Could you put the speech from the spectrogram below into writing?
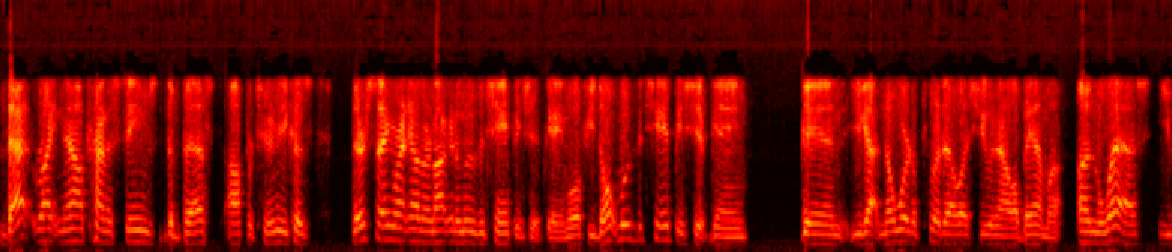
that right now kind of seems the best opportunity because they're saying right now they're not going to move the championship game. Well, if you don't move the championship game, then you got nowhere to put LSU and Alabama unless you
